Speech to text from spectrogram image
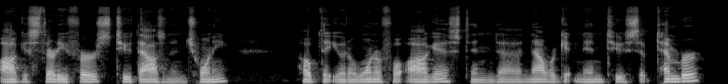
August 31st, 2020. Hope that you had a wonderful August, and uh, now we're getting into September.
